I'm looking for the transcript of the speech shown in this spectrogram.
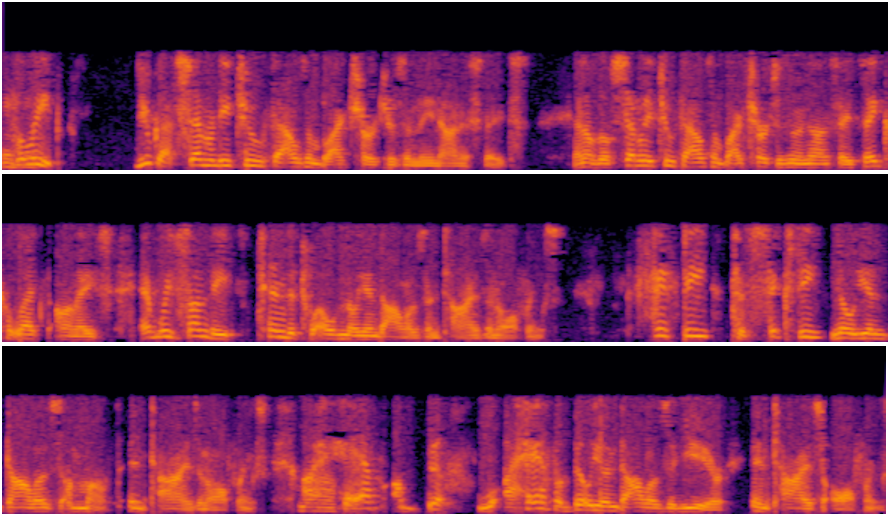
Mm-hmm. Philippe, you've got 72,000 black churches in the United States. And of those 72,000 black churches in the United States, they collect on a every Sunday 10 to 12 million dollars in tithes and offerings. 50 to 60 million dollars a month in tithes and offerings. Wow. A half a bi- a half a billion dollars a year in tithes and offerings.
